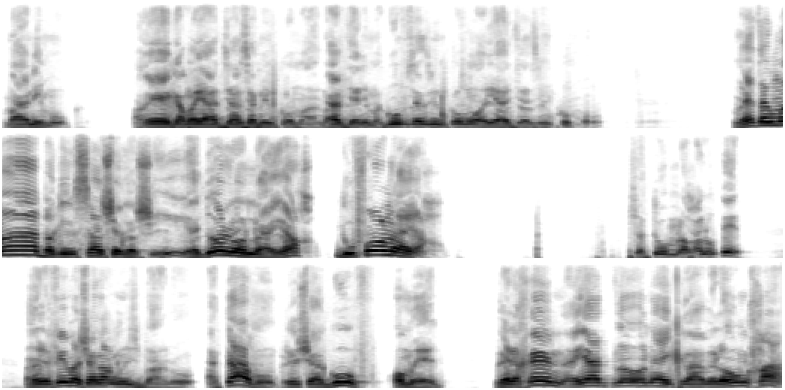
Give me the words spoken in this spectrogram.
מה הנימוק? הרי גם היד זזה ממקומה, מה ההבדל אם הגוף זז ממקומו, היד זז ממקומו? אומרת הגמרא בגרסה של רש"י, ידו לא נייח, גופו נייח. סתום לחלוטין. אבל לפי מה שאנחנו הסברנו, הטעם הוא מפני שהגוף עומד, ולכן היד לא נעקרה ולא הונחה.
